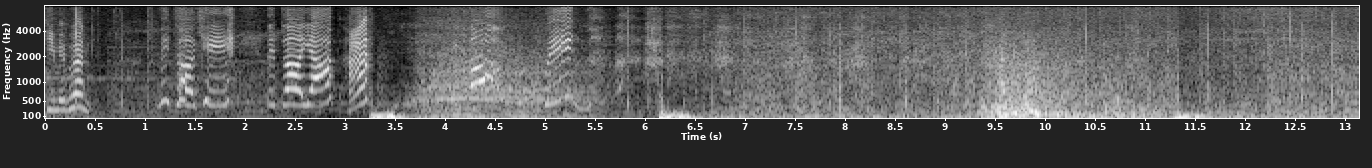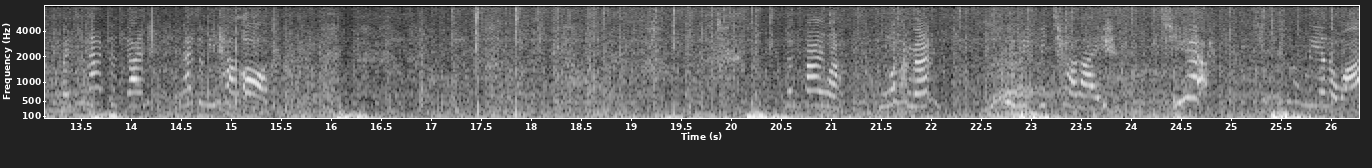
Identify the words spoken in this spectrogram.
คีย์ไหมเพื่อน ไม่เจอคีย์แต่เจอยักษ์ฮะไอเตอร์วิ่ง ไปข้างหน้าตึกกัน น่าจะมีทางออก นั่นป้ายว่ะกูว่าทางนั้น นี่มิตรวิชาลัยเชี่ยที่นี่โรงเรียนเหรอวะ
